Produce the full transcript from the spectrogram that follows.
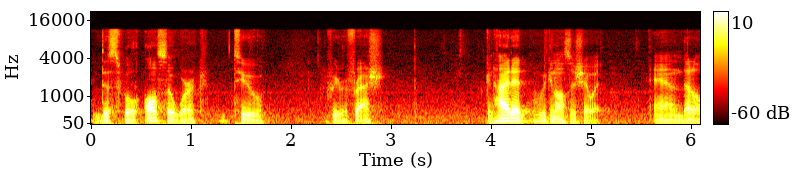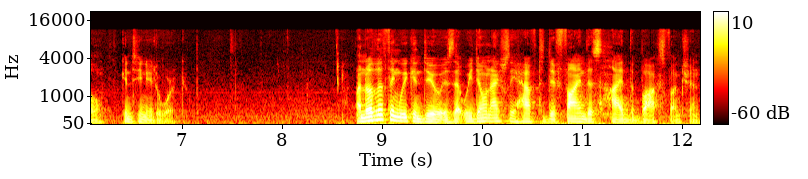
this will also work to, if we refresh, we can hide it, we can also show it. And that'll continue to work. Another thing we can do is that we don't actually have to define this hide the box function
